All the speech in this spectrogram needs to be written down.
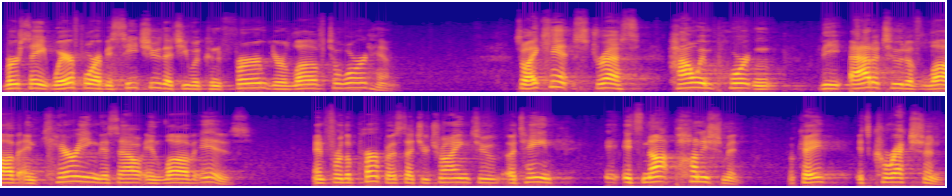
Verse 8 Wherefore I beseech you that you would confirm your love toward him. So, I can't stress how important the attitude of love and carrying this out in love is. And for the purpose that you're trying to attain, it's not punishment, okay? It's correction.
